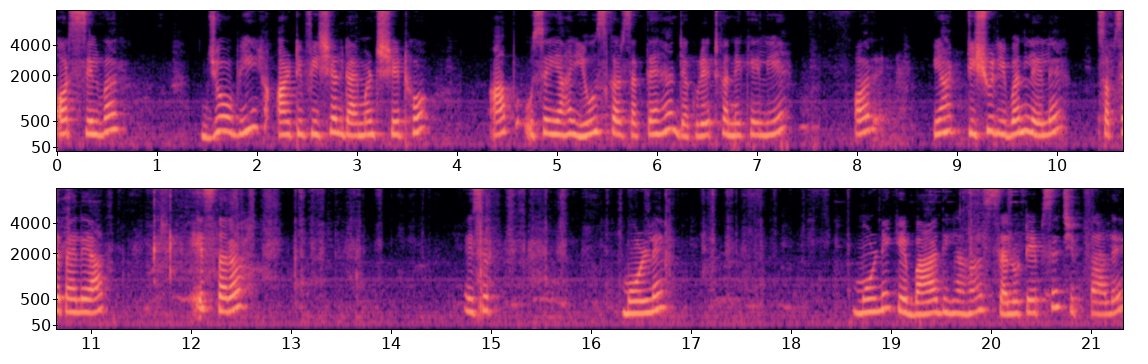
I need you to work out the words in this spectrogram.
और सिल्वर जो भी आर्टिफिशियल डायमंड शीट हो, आप उसे यहाँ यूज़ कर सकते हैं डेकोरेट करने के लिए। और यहाँ टिश्यू रिबन ले लें। सबसे पहले आप इस तरह इसे मोड़ लें। मोड़ने के बाद यहाँ सेलो टेप से चिपका लें।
